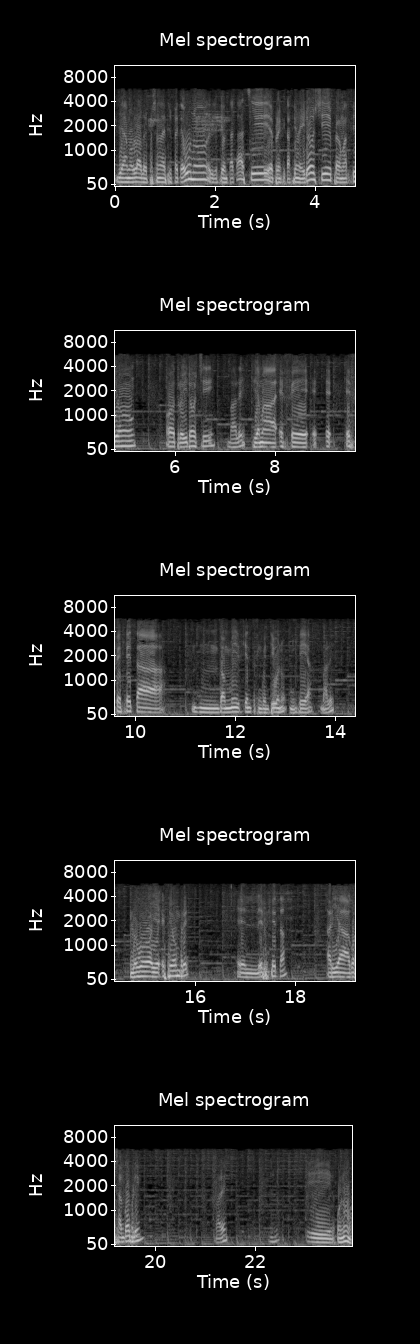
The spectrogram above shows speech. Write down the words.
ya hemos hablado del personaje de Street Fighter 1, dirección Takashi, eh, planificación de Hiroshi, programación, otro Hiroshi, ¿vale? Se llama F, eh, eh, FZ mm, 2151, ni idea, ¿vale? Luego este hombre, el FZ, haría Ghost Goblin, ¿vale? Y, o no,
